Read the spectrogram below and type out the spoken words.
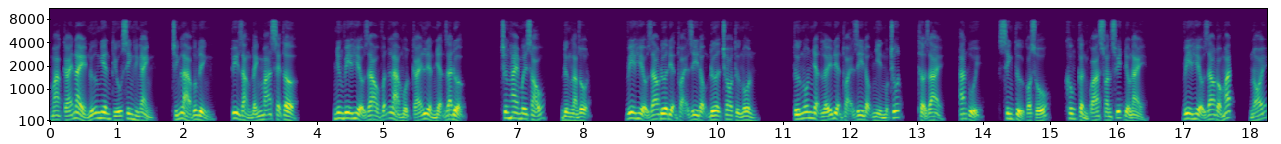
Mà cái này nữ nghiên cứu sinh hình ảnh chính là vương đình, tuy rằng đánh mã xe tờ, nhưng vi hiểu giao vẫn là một cái liền nhận ra được. Chương hai mươi sáu, đừng làm rộn vi hiểu giao đưa điện thoại di động đưa cho từ ngôn. Từ ngôn nhận lấy điện thoại di động nhìn một chút, thở dài, an ủi, sinh tử có số, không cần quá xoắn suýt điều này. Vi hiểu giao đỏ mắt, nói,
